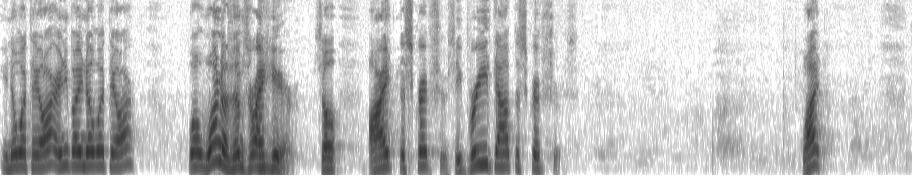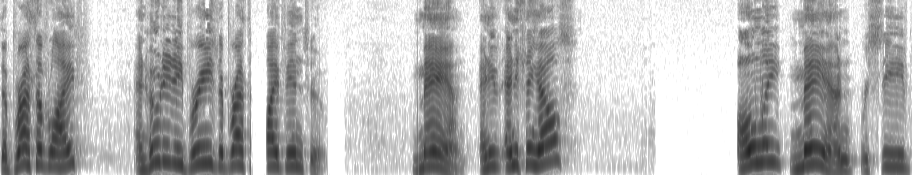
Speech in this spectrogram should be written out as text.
You know what they are? Anybody know what they are? Well, one of them's right here. So, all right, the scriptures. He breathed out the scriptures. What? The breath of life. And who did he breathe the breath of life into? Man. Any, anything else? Only man received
